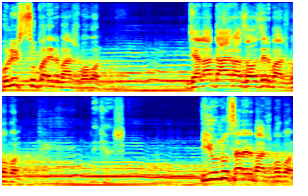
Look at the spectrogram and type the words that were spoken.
পুলিশ সুপারের বাসভবন, জেলা দায়রা জজের বাসভবন, দেখে আসেন। ইউনুসারের বাসভবন,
